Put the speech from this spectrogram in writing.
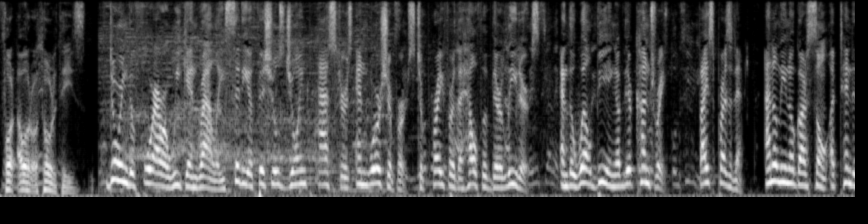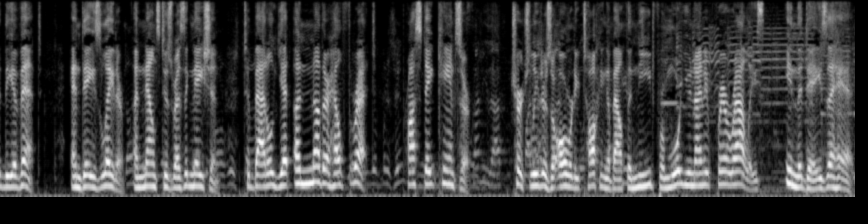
for our authorities. During the four hour weekend rally, city officials joined pastors and worshipers to pray for the health of their leaders and the well being of their country. Vice President Angelino Garzón attended the event and days later announced his resignation to battle yet another health threat prostate cancer. Church leaders are already talking about the need for more united prayer rallies in the days ahead.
